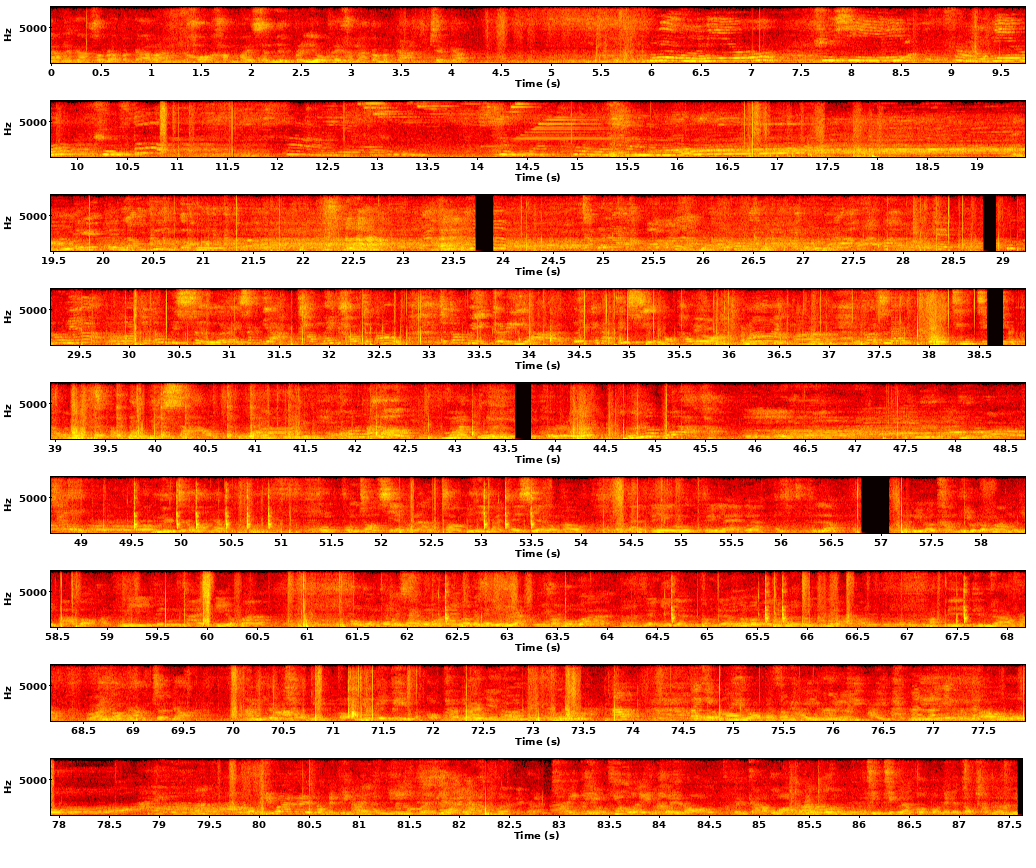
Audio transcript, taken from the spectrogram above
ากนะครับสำหรับปากการังขอคำใบ้สักหนึ่งประโยคให้คณะกรรมการเชิญครับหนึ่งนิ้วคือชี้สองนิ้วคือ stop สามนิ้วคือชนะโอ้หนึ่งนิ้วนี่เป็นรังพึ่งก็คือจับแล้วนะคือตรงเนี้ยมันจะต้องมีสื่ออะไรสักอย่างทำให้เขาจะต้องจะต้องมีกริยาในขณะที่ เของเขาหวานมากเพราะฉะนั้นตัวจริงๆเขาเนี่ยจะต้องเป็นสาวหวานคนเหรอมัดหมี่หรือลูกว่าค่ะลูกว่าใช่หนึ่งจักรวาลครับผมผมชอบเสียงเขานะชอบวิธีการใช้เสียงของเขาตั้งแต่เพลงเพลงแรกแล้วแล้วมีบางคำที่หลุดออกมาเหมือนที่ป๋าบอกครับมีเป็นไอบีออกมาผมผมผมไม่ใช่ผมว่าก็ไม่ใช่ที่เดียครับผมว่ายังยื มัดหมีพิมพ์ดาวครับพี่ก๊อฟครับเชิญครับพี่ร้องภาษาไทยคือพี่ไอพันมันนีมาเรียกตั้งแต่เราผมคิดว่าน่าจะต้องเป็นพี่ไอพันนีมันมาเปิดพี่กัไอนแล้ใช้เพลงที่ตัวเองเคยร้องเป็นการบอกตัวตนจริง ๆ แล้วตัวตนในกระจกฉันก็คือ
